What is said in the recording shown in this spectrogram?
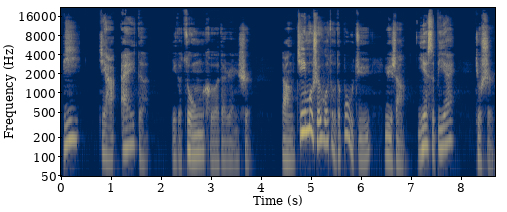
B 加 I 的一个综合的人士。当金木水火土的布局遇上 ESBI，就是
